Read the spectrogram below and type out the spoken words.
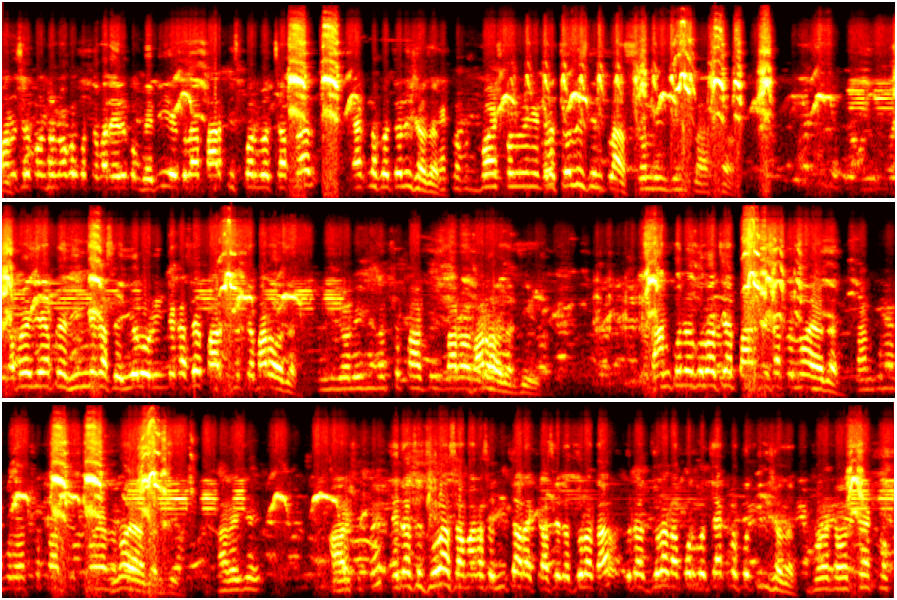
মানুষের কণ্ঠ নকল করতে পারে এরকম বেবি এগুলা পার পিস পড়বে হচ্ছে আপনার এক লক্ষ চল্লিশ হাজার। বয়স কত দিন এটা? চল্লিশ দিন প্লাস চল্লিশ দিন প্লাস তারপরে যে আপনার রিং নেক আছে ইয়েলো রিং নেক আছে পার পিস হচ্ছে বারো হাজার। হচ্ছে পার পিস বারো বারো হাজার জি। কানকনেরগুলো হচ্ছে পার পিস আপনার নয় হাজার। কানকুনা গুলো হচ্ছে পার পিস নয় হাজার। নয় হাজার আর এই যে আর এটা হচ্ছে জোড়া আছে আমার কাছে নিচে আর একটা আছে এটা জোড়াটা। ওটা জোড়াটা পড়বে হচ্ছে এক লক্ষ তিরিশ হাজার। জোড়াটা হচ্ছে এক লক্ষ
